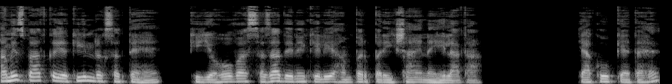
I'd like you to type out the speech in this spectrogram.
हम इस बात का यकीन रख सकते हैं कि यहोवा सजा देने के लिए हम पर परीक्षाएँ नहीं लाता। याकूब कहता है,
